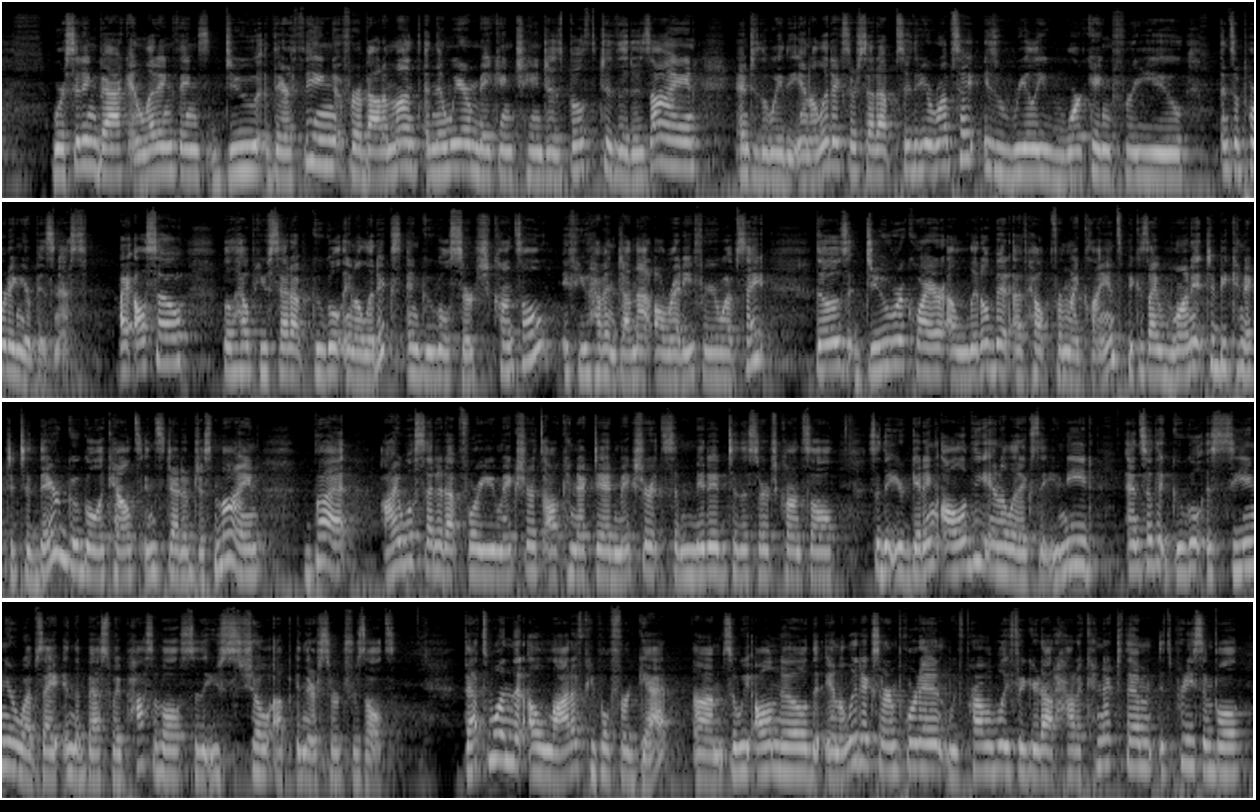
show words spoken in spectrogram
we're sitting back and letting things do their thing for about a month, and then we are making changes both to the design and to the way the analytics are set up so that your website is really working for you and supporting your business. I also will help you set up Google Analytics and Google Search Console if you haven't done that already for your website. Those do require a little bit of help from my clients because I want it to be connected to their Google accounts instead of just mine. But I will set it up for you, make sure it's all connected, make sure it's submitted to the Search Console so that you're getting all of the analytics that you need and so that Google is seeing your website in the best way possible so that you show up in their search results. That's one that a lot of people forget. Um, so we all know that analytics are important. We've probably figured out how to connect them. It's pretty simple,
